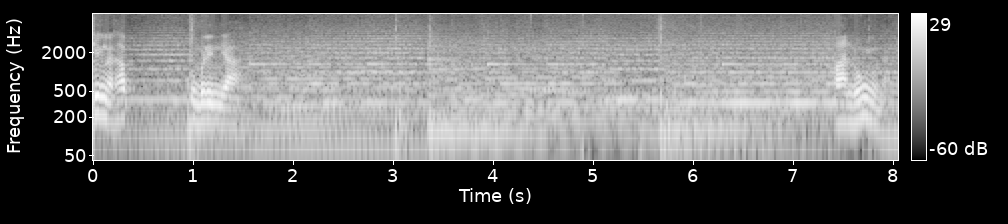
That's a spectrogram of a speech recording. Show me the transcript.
จริงเหรอครับ คุณปริญญา ปานรุ้งอยู่ไหน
